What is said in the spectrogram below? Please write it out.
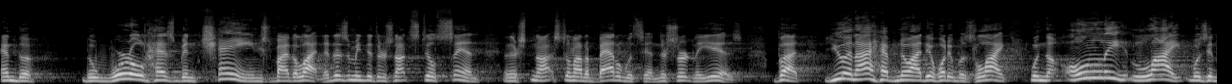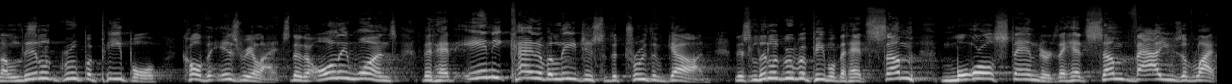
and the, the world has been changed by the light. That doesn't mean that there's not still sin and there's not, still not a battle with sin. There certainly is. But you and I have no idea what it was like when the only light was in a little group of people called the Israelites. They're the only ones that had any kind of allegiance to the truth of God. This little group of people that had some moral standards, they had some values of life,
